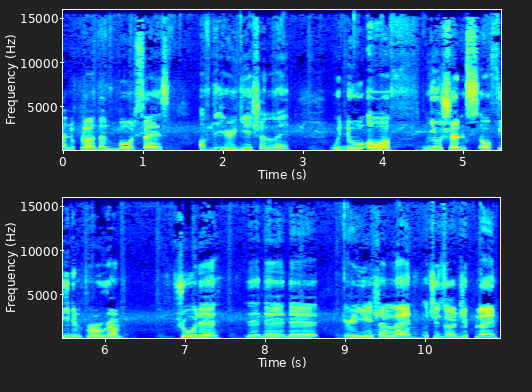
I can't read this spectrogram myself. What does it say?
and the plant on both sides of the irrigation line. We do our nutrients, our feeding program through the, the, the, the irrigation line, which is our drip line.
